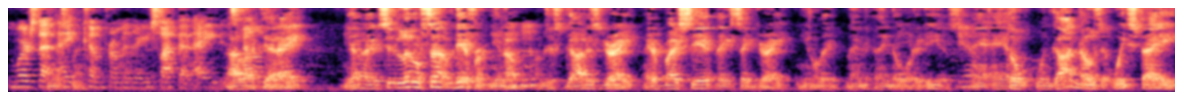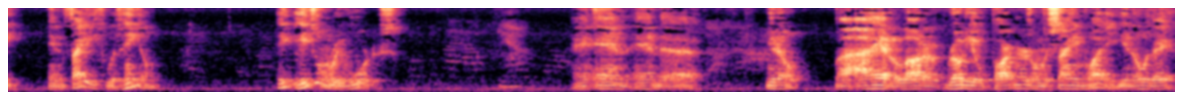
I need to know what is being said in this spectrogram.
Where's that yes, eight ma'am. come from in there? You just like that eight? It's I like that great. eight. Yeah, it's a little something different, you know. Mm-hmm. Just God is great. Everybody see it, they say great. You know, they they, they know what it is. Yeah. And, and, so when God knows that we stay in faith with Him, He He's going to reward us. Yeah. And and, and uh, you know, I, I had a lot of rodeo partners on the same way. You know, they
